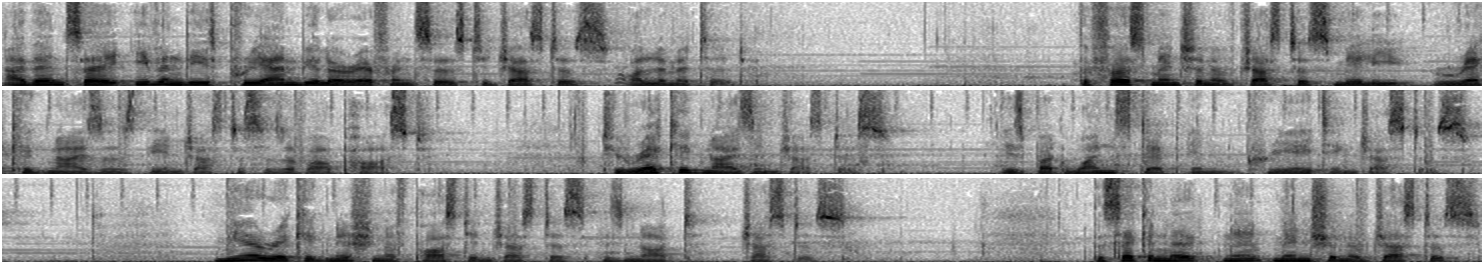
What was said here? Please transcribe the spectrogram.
I then say even these preambular references to justice are limited. The first mention of justice merely recognizes the injustices of our past. To recognize injustice is but one step in creating justice. Mere recognition of past injustice is not justice. The second me- mention of justice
